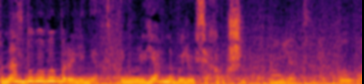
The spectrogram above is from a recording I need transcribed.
У нас был бы выбор или нет? И мы явно были все хорошие. Нет, был бы.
